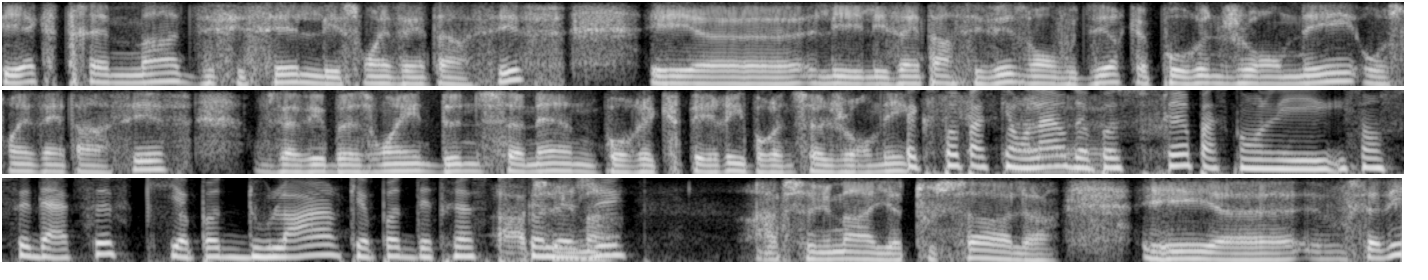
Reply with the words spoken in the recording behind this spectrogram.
c'est extrêmement difficile les soins intensifs. Et euh, les, les intensivistes vont vous dire que pour une journée aux soins intensifs, vous avez besoin d'une semaine pour récupérer pour une seule journée. c'est pas parce qu'ils ont l'air de pas souffrir, parce qu'on les ils sont sous sédatifs qu'il n'y a pas de douleur, qu'il n'y a pas de détresse psychologique. Absolument. il y a tout ça là. Et euh, vous savez,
